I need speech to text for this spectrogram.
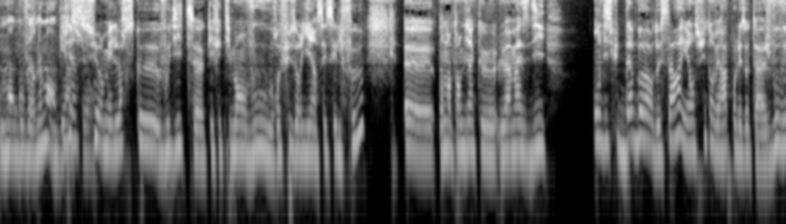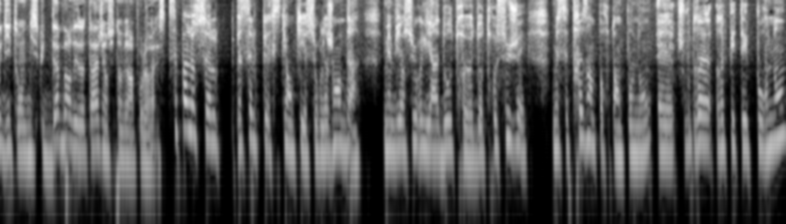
mon gouvernement, bien, Bien sûr. mais lorsque vous dites euh, qu'effectivement vous refuseriez un cessez-le-feu, euh, on entend bien que le Hamas dit on discute d'abord de ça et ensuite on verra pour les otages. Vous vous dites on discute d'abord des otages et ensuite on verra pour le reste. C'est pas la seule question qui est sur l'agenda. Mais bien sûr, il y a d'autres d'autres sujets. Mais c'est très important pour nous. Et je voudrais répéter pour nous,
